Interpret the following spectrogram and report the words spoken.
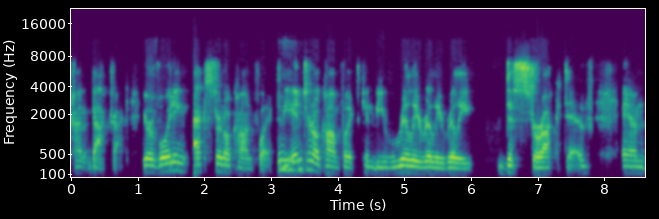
kind of backtrack. You're avoiding external conflict. Mm-hmm. The internal conflict can be really, really, really destructive. And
